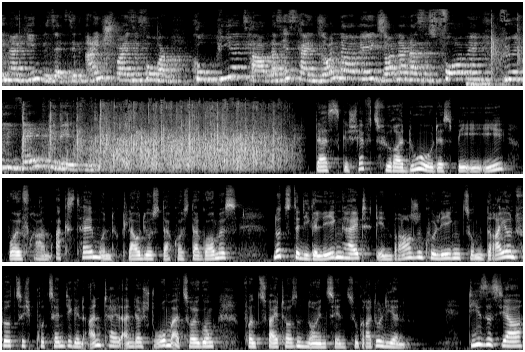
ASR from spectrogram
Energiengesetz, den Einspeisevorrang, kopiert haben. Das ist kein Sonderweg, sondern das ist Vorbild für die Welt gewesen. Das Geschäftsführer-Duo des BEE, Wolfram Axthelm und Claudius da Costa Gomez, nutzte die Gelegenheit, den Branchenkollegen zum 43-prozentigen Anteil an der Stromerzeugung von 2019 zu gratulieren. Dieses Jahr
